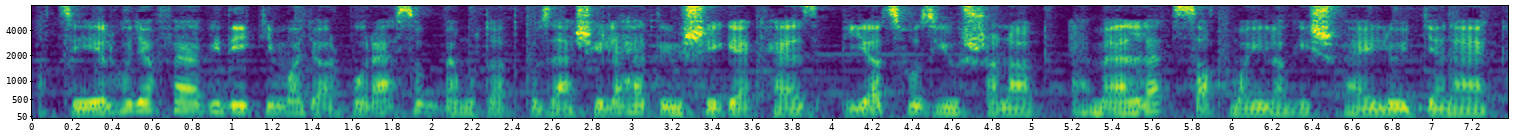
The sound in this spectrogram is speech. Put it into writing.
A cél, hogy a felvidéki magyar borászok bemutatkozási lehetőségekhez, piachoz jussanak, emellett szakmailag is fejlődjenek.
